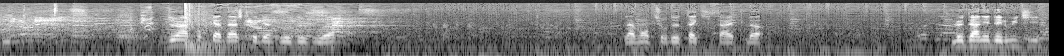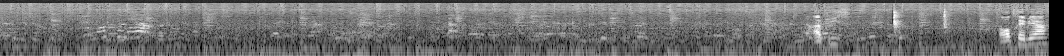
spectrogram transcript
coup. 2-1 pour Kadaj, très bien joué aux deux joueurs. L'aventure de Tac qui s'arrête là. Le dernier des Luigi. A plus. Rentrez bien.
